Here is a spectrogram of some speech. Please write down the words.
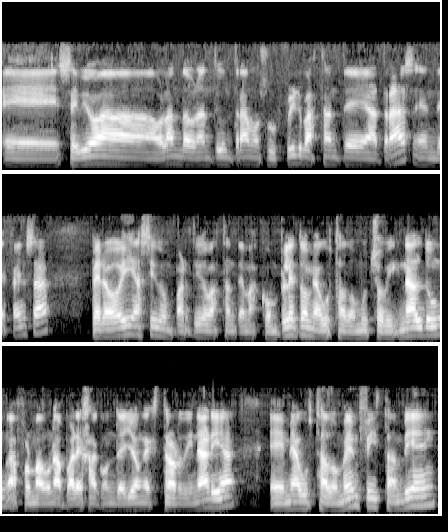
Eh, se vio a Holanda durante un tramo sufrir bastante atrás en defensa, pero hoy ha sido un partido bastante más completo. Me ha gustado mucho Vignaldum, ha formado una pareja con De Jong extraordinaria. Eh, me ha gustado Memphis también.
